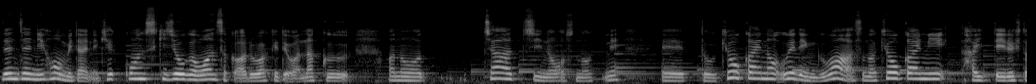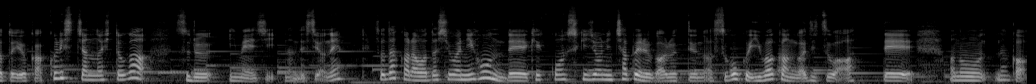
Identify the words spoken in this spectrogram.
全然日本みたいに結婚式場がわんさかあるわけではなくあのチャーチのそのねえーと、教会のウェディングはその教会に入っている人というかクリスチャンの人がするイメージなんですよね。そうだから私は日本で結婚式場にチャペルがあるっていうのはすごく違和感が実はあってあのなんか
